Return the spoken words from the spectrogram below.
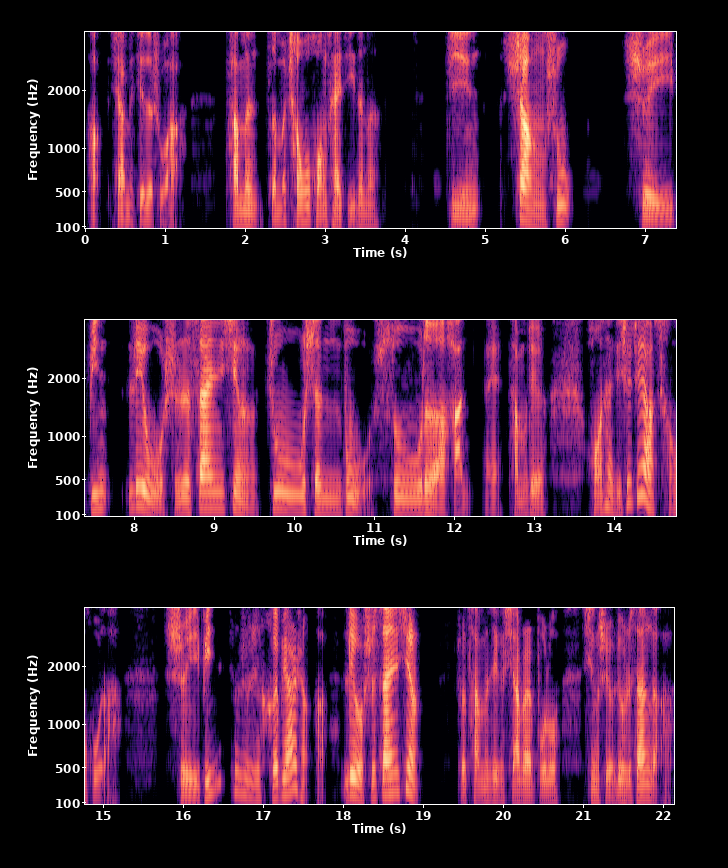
好，下面接着说哈，他们怎么称呼皇太极的呢？仅。尚书水滨六十三姓诸身部苏乐汗，哎，他们这个皇太极是这样称呼的啊。水滨就是河边上啊，六十三姓，说他们这个下边部落姓氏有六十三个啊。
